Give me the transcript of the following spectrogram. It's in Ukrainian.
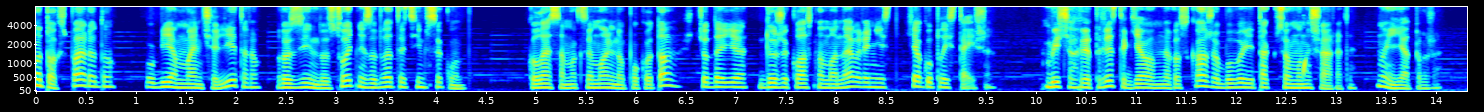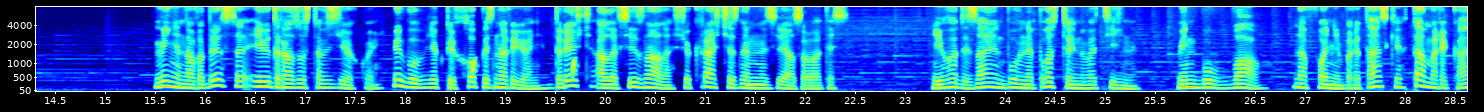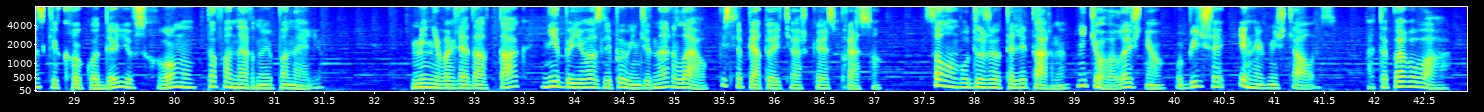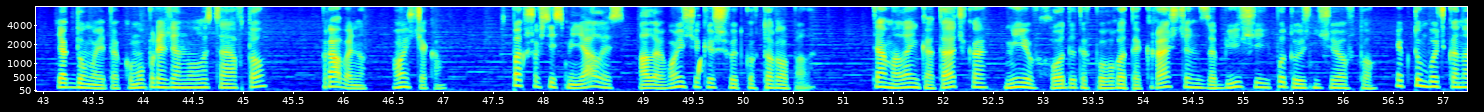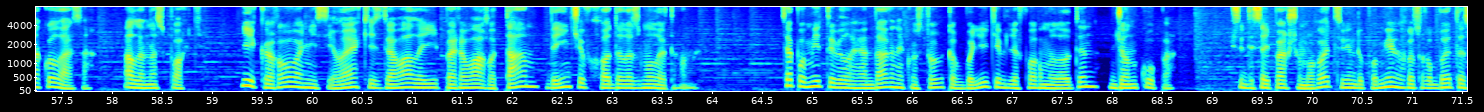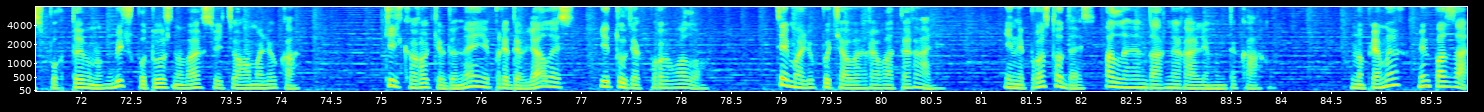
Мотор спереду, об'єм менше літра, розгін до сотні за 27 секунд. Колеса максимально по кутах, що дає дуже класну маневреність, як у PlayStation. Більше характеристик я вам не розкажу, бо ви і так в цьому не шарите. Ну і я теж. Міні народився і відразу став зіркою. Він був як той хлопець на районі, дрищ, але всі знали, що краще з ним не зв'язуватись. Його дизайн був не просто інноваційним, він був вау на фоні британських та американських крокодилів з хромом та фанерною панелью. Міні виглядав так, ніби його зліпив інженер Лео після п'ятої чашки еспресо. Салон був дуже утилітарним, нічого лишнього, побільше і не вміщалось. А тепер увага! Як думаєте, кому приглянулося це авто? Правильно, гонщикам. Спершу всі сміялись, але гонщики швидко второпали. Ця маленька тачка вміє входити в повороти краще за більші й потужніші авто, як тумбочка на колесах, але на спорті. Її керованість і легкість давали їй перевагу там, де інші входили з молитвами. Це помітив легендарний конструктор болітів для Формули 1 Джон Купер. У 61-му році він допоміг розробити спортивну, більш потужну версію цього малюка. Кілька років до неї придивлялись, і тут як прорвало. Цей малюк почав вигравати ралі. І не просто десь, а легендарне ралі Монте-Карло. На він пас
